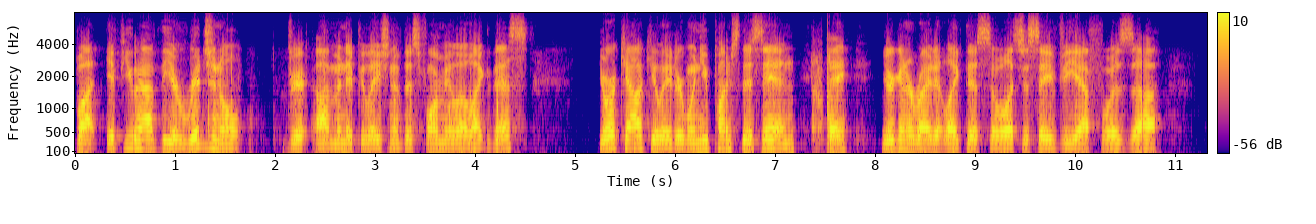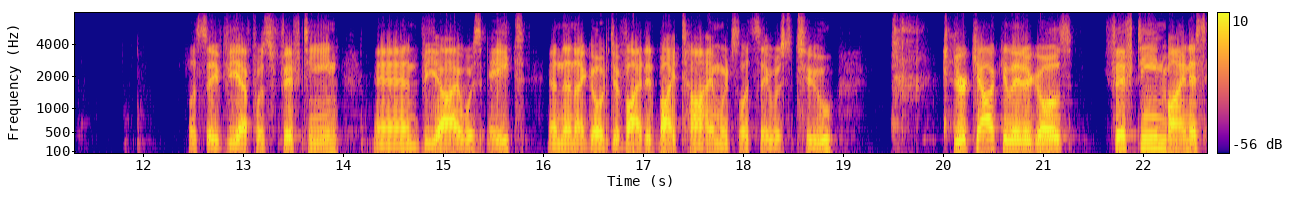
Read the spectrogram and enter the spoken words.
But if you have the original uh, manipulation of this formula like this, your calculator, when you punch this in, okay, you're going to write it like this. So let's just say VF was, uh, let's say VF was 15 and VI was 8, and then I go divided by time, which let's say was 2, your calculator goes 15 minus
